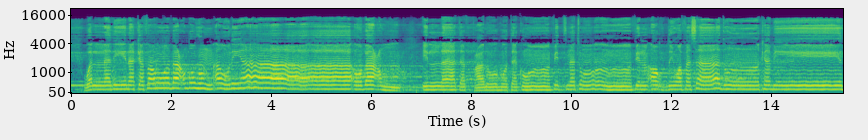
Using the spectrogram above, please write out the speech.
والذين كفروا بعضهم أولياء بعض. إلا تفعلوه تكن فتنة في الأرض وفساد كبير.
